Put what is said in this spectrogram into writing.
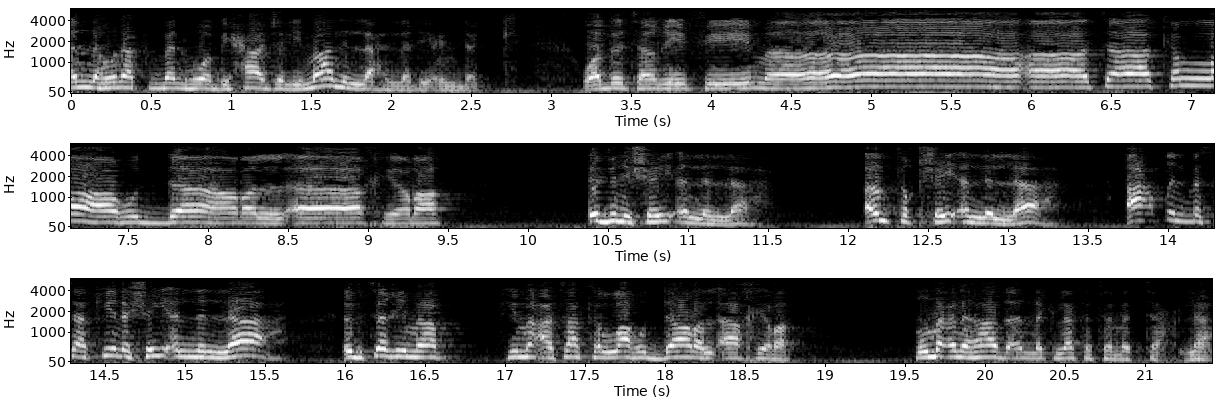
أن هناك من هو بحاجة لمال الله الذي عندك. وابتغ فيما آتاك الله الدار الآخرة. ابن شيئا لله. أنفق شيئا لله. أعطي المساكين شيئا لله. ابتغي ما فيما أتاك الله الدار الآخرة. مو معنى هذا أنك لا تتمتع. لا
